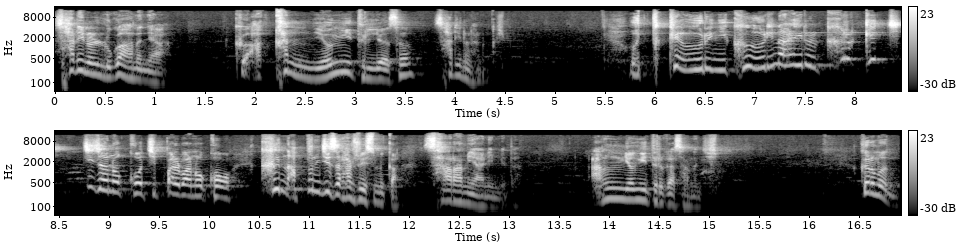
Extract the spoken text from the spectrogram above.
살인을 누가 하느냐? 그 악한 영이 들려서 살인을 하는 것입니다. 어떻게 어른이 그 어린아이를 그렇게 찢어놓고 짓밟아놓고 그 나쁜 짓을 할 수 있습니까? 사람이 아닙니다. 악령이 들어가서 하는 짓입니다. 그러면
